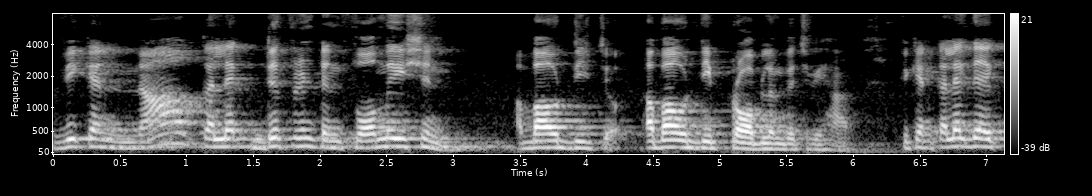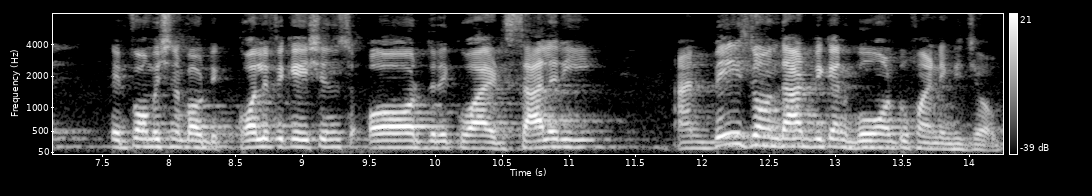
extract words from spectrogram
we can now collect different information about the about the problem which we have. We can collect the information about the qualifications or the required salary, and based on that, we can go on to finding the job.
